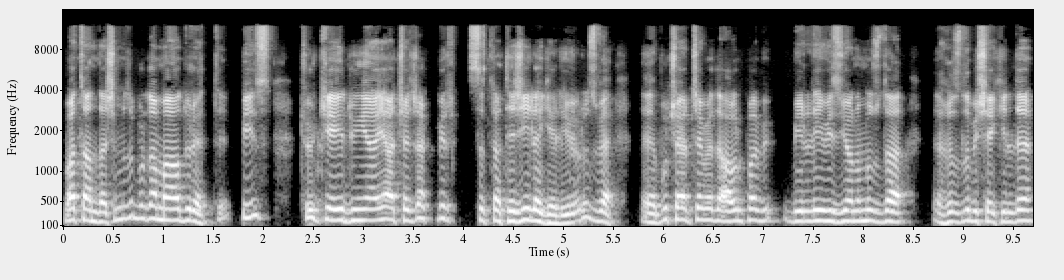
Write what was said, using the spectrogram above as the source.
vatandaşımızı burada mağdur etti. Biz Türkiye'yi dünyaya açacak bir stratejiyle geliyoruz ve e, bu çerçevede Avrupa Birliği vizyonumuz da e, hızlı bir şekilde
